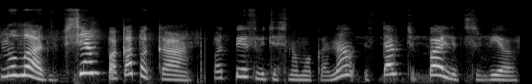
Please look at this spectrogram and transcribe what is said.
Ну ладно, всем пока-пока. Подписывайтесь на мой канал и ставьте палец вверх.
